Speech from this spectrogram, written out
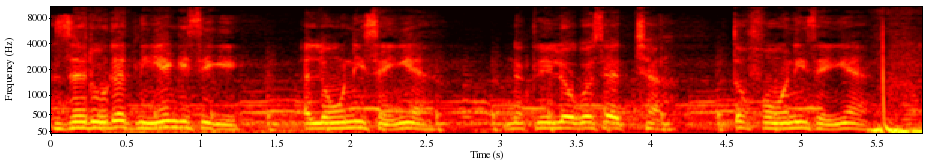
ज़रूरत नहीं है किसी की। अलोन ही सही है। नकली लोगों से अच्छा तो फ़ोन ही सही है।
